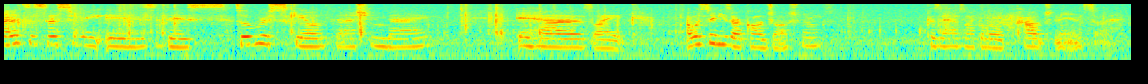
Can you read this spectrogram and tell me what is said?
My next accessory is this silver scaled fashion bag. It has like, I would say these are called drawstrings because it has like a little pouch in the inside.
